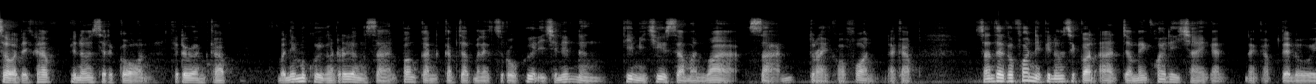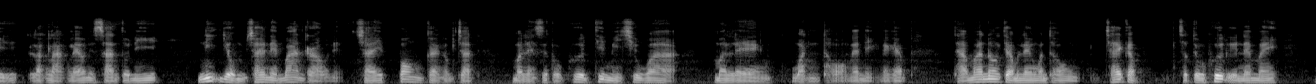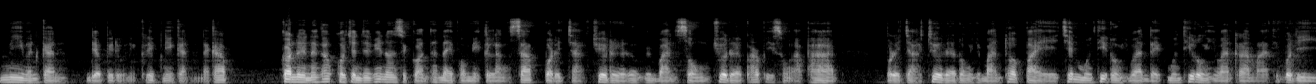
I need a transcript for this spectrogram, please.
สวัสดีครับพี่น้องเกษตรกรที่รักกันครับ วันนี้มาคุยกันเรื่องสารป้องกันกำจัดแมลงศัตรูพืชอีกชนิดหนึ่ง ที่มีชื่อสามัญว่าสารไตรคอฟอนนะครับสารไตรคอฟอนเนี่ยพี่น้องเกษตรกรอาจจะไม่ค่อยได้ใช้กันนะครับ แต่โดยหลักๆแล้วในสารตัวนี้ นิยมใช้ในบ้านเราเนี่ยใช้ป้องกันกำจัด แมลงศัตรูพืชที่มีชื่อว่าแมลงวันทองนั่นเองนะครับ ถามว่านอกจากแมลงวันทองใช้กับศัตรูพืชอื่นได้ไหม มีเหมือนกัน เดี๋ยวไปดูในคลิปนี้กันนะครับ ก่อนอื่นนะครับขอเชิญพี่น้องเกษตรกรท่านใดพอมีกำลังทรัพย์บริจาคช่วยเหลือโรงพยาบาลสงฆ์ช่วยเหลือพระภิกษุอาพาธบริจาคช่วยเหลือโรงพยาบาลทั่วไป เช่นมูลที่โรงพยาบาลเด็กมูลที่โรงพยาบาลรามาธิบดี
